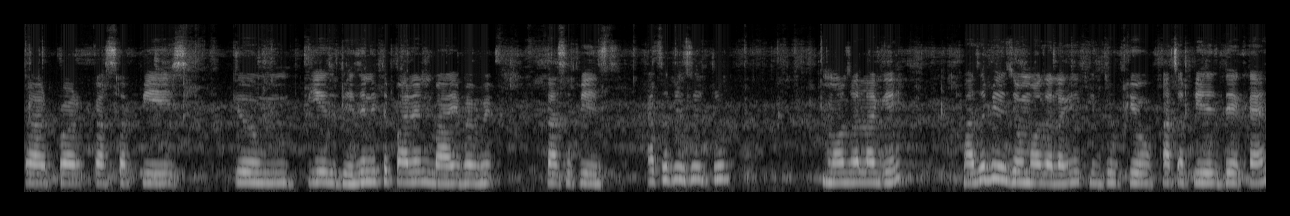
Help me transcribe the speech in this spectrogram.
তারপর কাঁচা পিস কেউ পিঁয়াজ ভেজে নিতে পারেন বা এভাবে কাঁচা পিস কাঁচা পিস একটু মজা লাগে, ভাজা পেঁয়াজেও মজা লাগে, কিন্তু কেউ কাঁচা পেঁয়াজ দিয়ে খায়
